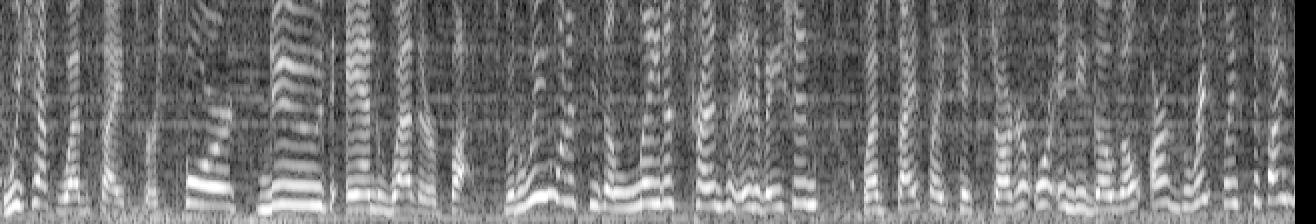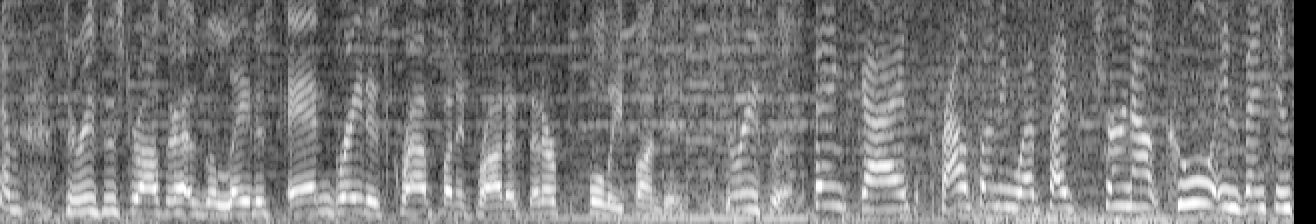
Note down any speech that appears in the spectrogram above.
We check websites for sports, news, and weather, but when we want to see the latest trends and innovations, websites like Kickstarter or Indiegogo are a great place to find them. Teresa Strasser has the latest and greatest crowdfunded products that are fully funded. Teresa. Thanks, guys. Crowdfunding websites churn out cool inventions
